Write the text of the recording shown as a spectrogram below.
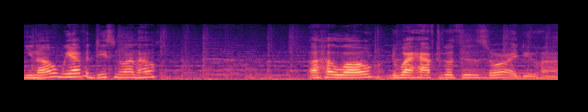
you know, we have a decent amount of health. Uh, hello? Do I have to go through this door? I do, huh?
